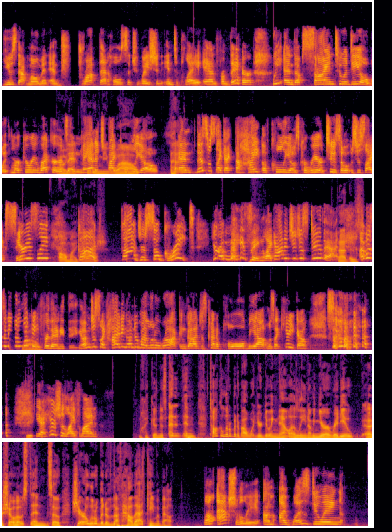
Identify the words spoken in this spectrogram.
used that moment and dropped that whole situation into play. And from there, we end up signed to a deal with Mercury Records oh, and managed by wow. Coolio. That... And this was like at the height of Coolio's career too. So it was just like, seriously? Oh my God, gosh. God, you're so great. You're amazing. Like, how did you just do that? That is. I wasn't even wow. looking for anything. I'm just like hiding under my little rock, and God just kind of pulled me out and was like, "Here you go." So, you, yeah, here's your lifeline. My goodness, and and talk a little bit about what you're doing now, Aline. I mean, you're a radio uh, show host, and so share a little bit of, of how that came about. Well, actually, um, I was doing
